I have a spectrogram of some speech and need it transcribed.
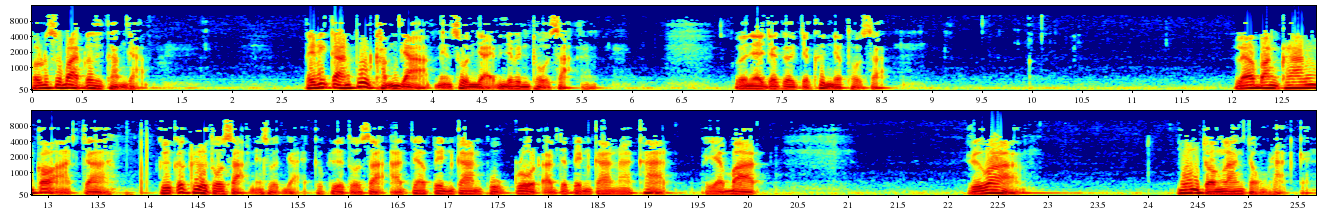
พรุสวาสก็คือคำหยาบ แต่ในการพูดคำหยาบเนี่ยส่วนใหญ่มันจะเป็นโทสะส่วนใหญ่จะเกิดจะขึ้นจากโทสะแล้วบางครั้งก็อาจจะคือก็คือโทสะในส่วนใหญ่ ก็คือโทสะอาจจะเป็นการผูกโกรธ อาจจะเป็นการอาฆาตพยาบาท หรือว่ามุ่งจองล้างจองรัดกัน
